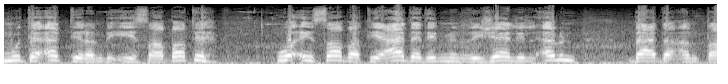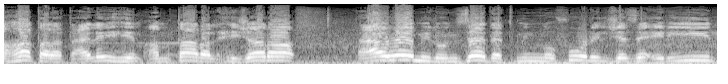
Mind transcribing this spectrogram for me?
متأثرا بإصابته وإصابة عدد من رجال الأمن بعد أن تهاطلت عليهم أمطار الحجارة عوامل زادت من نفور الجزائريين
